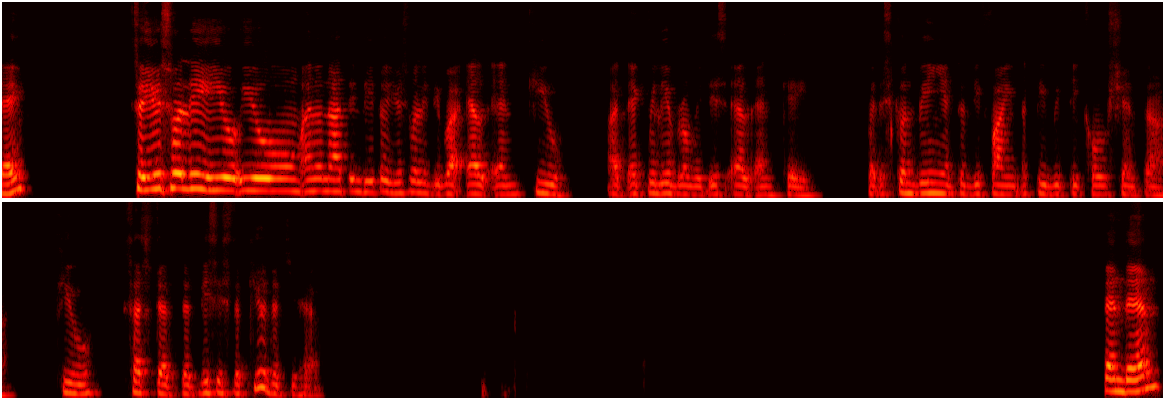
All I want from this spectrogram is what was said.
Okay? So usually you yung ano natin dito L and Q at equilibrium it is L and K. But it's convenient to define activity quotient uh, Q such that that this is the Q that you have. And then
